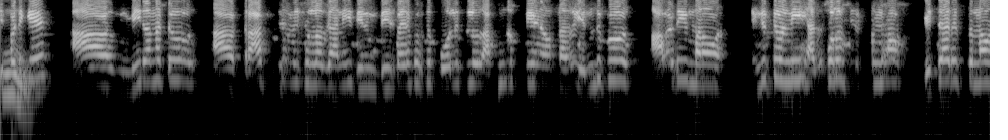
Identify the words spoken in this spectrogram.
ఇప్పటికే ఆ మీరు అన్నట్టు ఆ ట్రాఫిక్ విషయంలో కానీ దీని దీనిపైన కొంచెం పోలీసులు అసంతృప్తిగా ఉన్నారు. ఎందుకు ఆల్రెడీ మనం నిందితుడిని అదుపులో చేస్తున్నాం విచారిస్తున్నాం.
